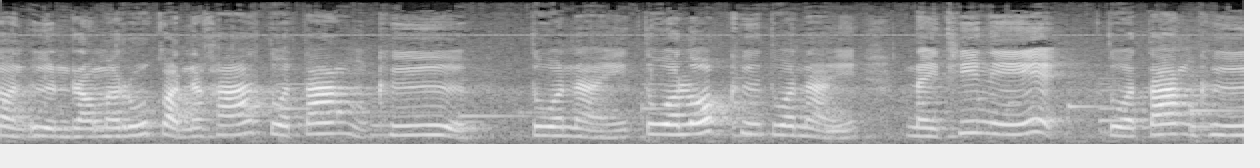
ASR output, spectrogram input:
ก่อนอื่นเรามารู้ก่อนนะคะ ตัวตั้งคือตัวไหน ตัวลบคือตัวไหน ในที่นี้ตัวตั้งคือ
